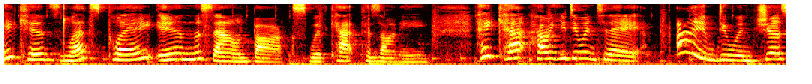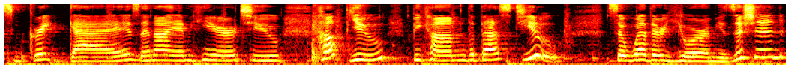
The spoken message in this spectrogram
Hey kids, let's play in the sound box with Kat Pisani. Hey Kat, how are you doing today? I am doing just great, guys, and I am here to help you become the best you. So, whether you're a musician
